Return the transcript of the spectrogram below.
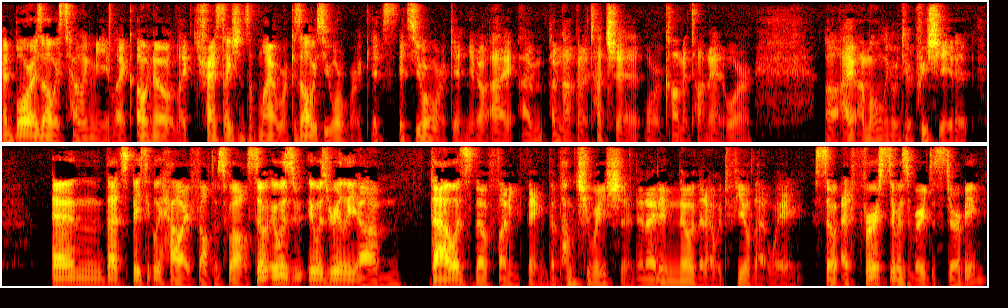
And bora is always telling me like oh no like translations of my work is always your work. It's it's your work and you know i i'm, I'm not to touch it or comment on it or uh, I, i'm only going to appreciate it. And that's basically how I felt as well. So it was it was really um that was the funny thing, the punctuation, and I didn't know that I would feel that way. So at first it was very disturbing,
